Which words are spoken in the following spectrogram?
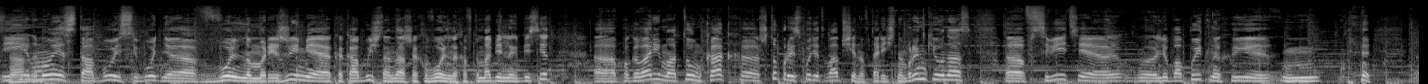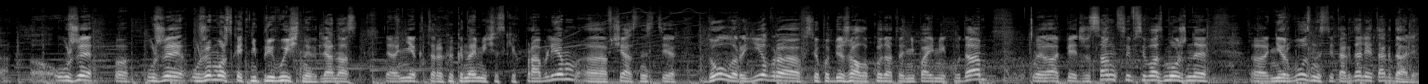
И Александр. мы с тобой сегодня в вольном режиме, как обычно, наших вольных автомобильных бесед, э, поговорим о том, как, э, что происходит вообще на вторичном рынке у нас э, в свете э, любопытных и уже, э, уже, уже, можно сказать, непривычных для нас э, некоторых экономических проблем. Э, В частности, доллар, евро, все побежало куда-то не пойми куда. Э, Опять же, санкции всевозможные, э, нервозность и так далее, и так далее.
